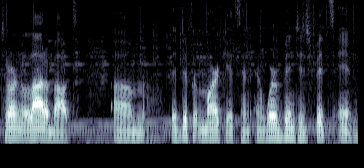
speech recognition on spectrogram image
to learn a lot about um, the different markets and, and where vintage fits in.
